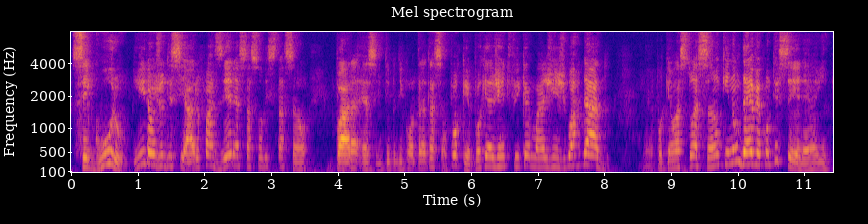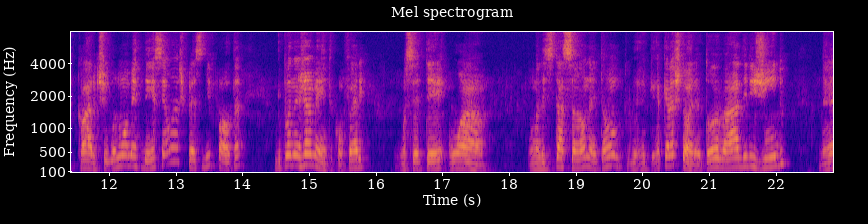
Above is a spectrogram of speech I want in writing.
seguro ir ao judiciário fazer essa solicitação para esse tipo de contratação. Por quê? Porque a gente fica mais resguardado. Né? Porque é uma situação que não deve acontecer. Né? E claro chegou no momento desse, é uma espécie de falta de planejamento. Confere você ter uma, uma licitação, né? Então, é aquela história. Eu estou lá dirigindo, né?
